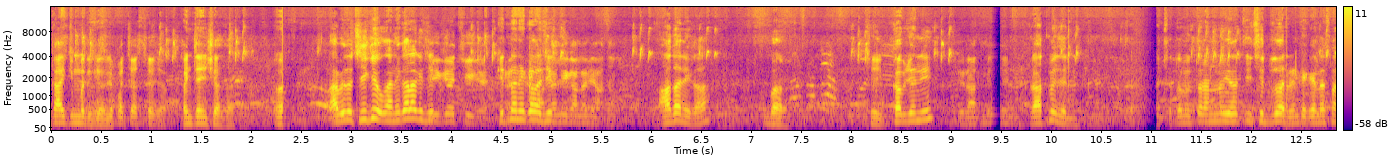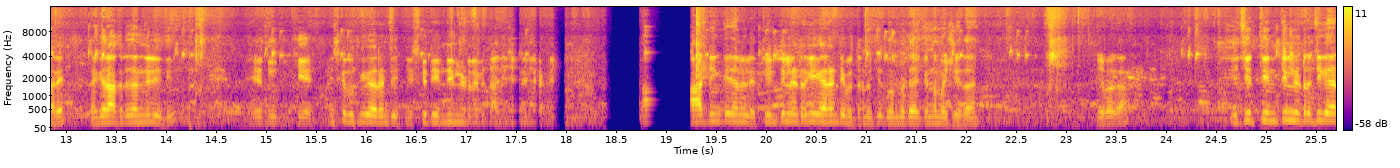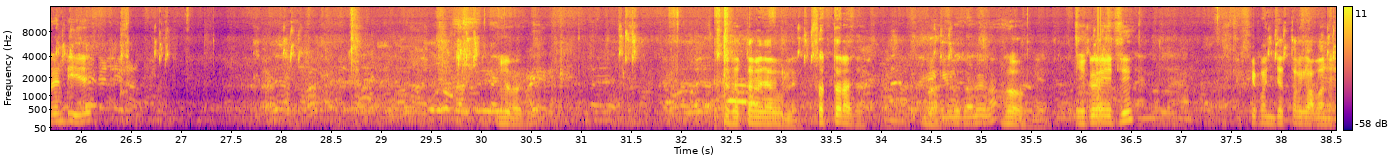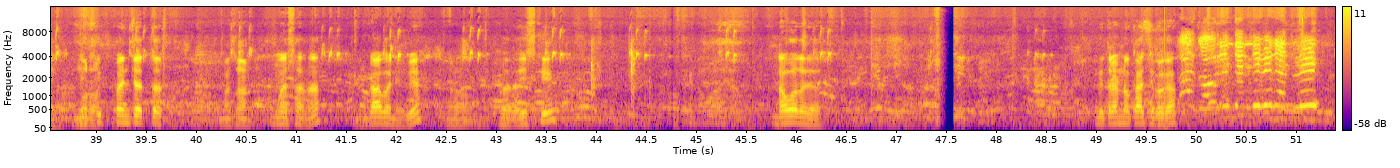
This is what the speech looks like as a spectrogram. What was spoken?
काय किंमत आहे पचास हज़ार। पंच्याऐंशी हज़ार. अभी तो चीक ही होगा निकाला कि चीक है ठीक है। कितना निकाला चीक निकाला भी आता आधा निकाला? बरं ठीक। कब जनी? रात में रात में जनी। अच्छा तर मित्रांनो याची दूध गॅरंटी काय नसणार आहे कारण की रात्री जनलेली ती. ये दूध की है। इसकी दूध की गॅरंटी इसके तीन तीन लीटर ताजी दिन की जनले तीन तीन लिटरची गॅरंटी मित्रांनो हिची दोन मिनिटं म्हशी आहे हे? बघा। हिची तीन तीन लिटरची गॅरंटी आहे हे। बघा। इसके सत्तर हज़ार बोल सत्तर हज़ार. हो इकडे याची इसके पंचहत्तर गावन है हिची पंच्याहत्तर मसान। मसाना गाभण आहे बे. बरं इसकी? नव्वद हज़ार। मित्रांनो काशी बघा.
